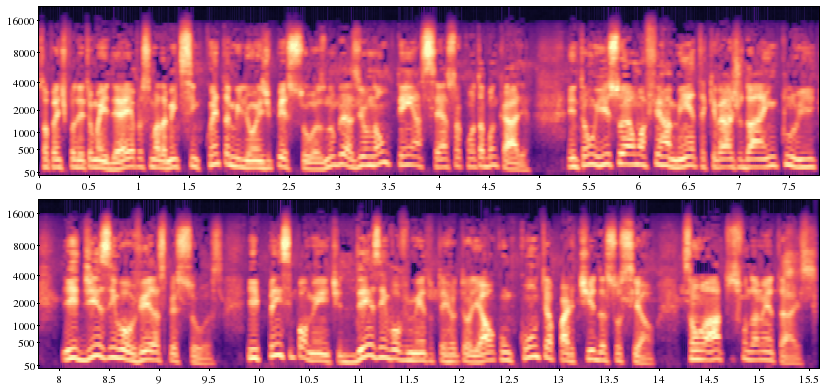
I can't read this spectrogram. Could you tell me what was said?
Só para a gente poder ter uma ideia, aproximadamente 50 milhões de pessoas no Brasil não têm acesso à conta bancária. Então isso é uma ferramenta que vai ajudar a incluir e desenvolver as pessoas e principalmente desenvolvimento territorial com contrapartida social. São atos fundamentais.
